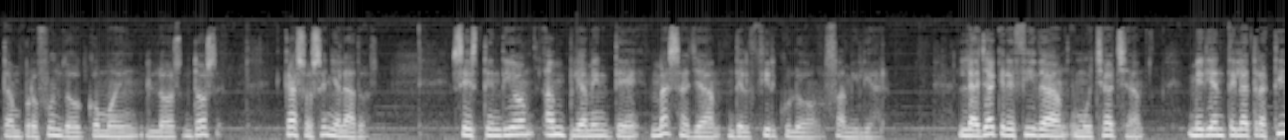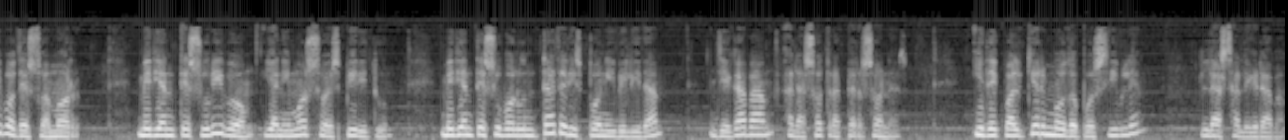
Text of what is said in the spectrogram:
tan profundo como en los dos casos señalados, se extendió ampliamente más allá del círculo familiar. La ya crecida muchacha, mediante el atractivo de su amor, mediante su vivo y animoso espíritu, mediante su voluntad de disponibilidad, llegaba a las otras personas y de cualquier modo posible las alegraba.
